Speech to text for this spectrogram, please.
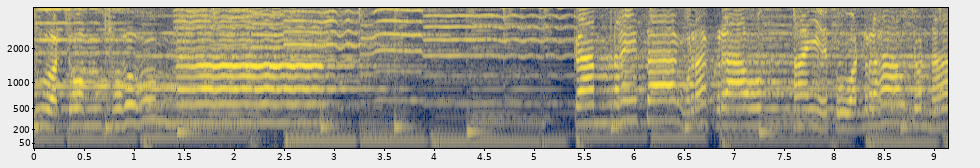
ทั่วชมชมนากรรมให้สร้างรักเรา ให้ปวดร้าวจนน้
